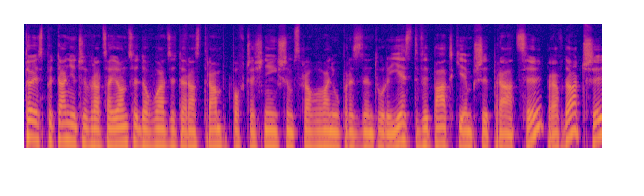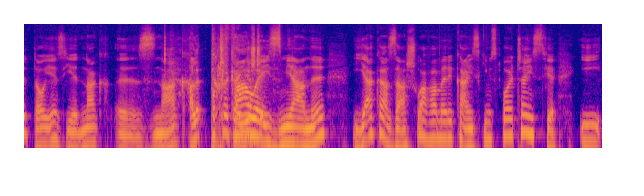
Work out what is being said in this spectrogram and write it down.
To jest pytanie, czy wracający do władzy teraz Trump po wcześniejszym sprawowaniu prezydentury jest wypadkiem przy pracy, prawda? Czy to jest jednak e, znak Ale poczekaj, trwałej jeszcze- zmiany, jaka zaszła w amerykańskim społeczeństwie? I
